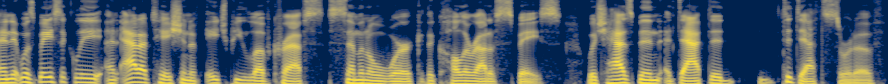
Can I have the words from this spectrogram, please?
And it was basically an adaptation of H.P. Lovecraft's seminal work, The Color Out of Space, which has been adapted to death, sort of.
